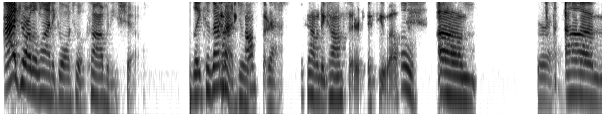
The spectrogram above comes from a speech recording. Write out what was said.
I draw the line to going to a comedy show. Like, because I'm not doing concert. that. A comedy concert, if you will. Oh, Um, girl. um,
